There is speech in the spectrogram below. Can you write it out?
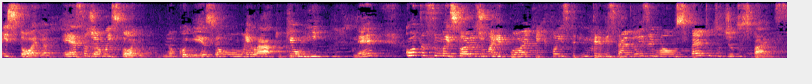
história. Essa já é uma história, não conheço, é um relato que eu li, né? Conta-se uma história de uma repórter que foi entrevistar dois irmãos perto do Dia dos Pais.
